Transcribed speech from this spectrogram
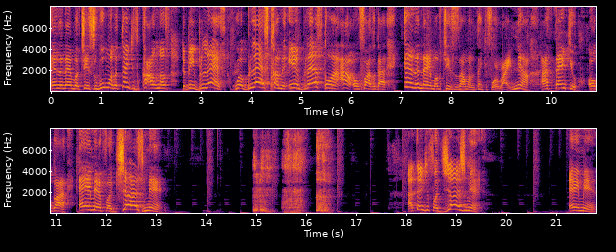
in the name of Jesus. We want to thank you for calling us to be blessed. We're blessed coming in, blessed going out, oh Father God. In the name of Jesus, I want to thank you for it right now. I thank you, oh God. Amen, for judgment. I thank you for judgment. Amen.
